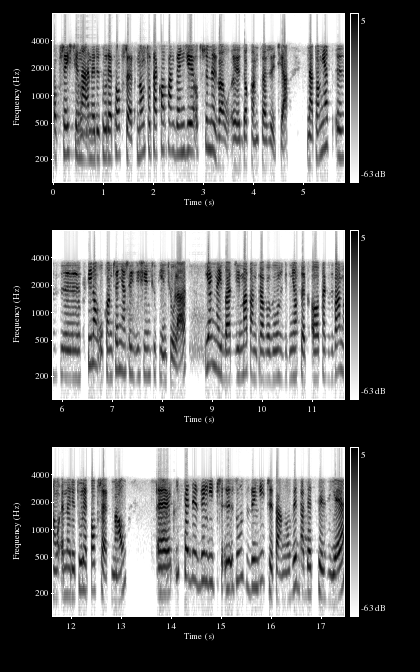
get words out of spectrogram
o przejście na emeryturę powszechną, to taką pan będzie otrzymywał e, do końca życia. Natomiast e, z chwilą ukończenia 65 lat, jak najbardziej ma pan prawo złożyć wniosek o tak zwaną emeryturę powszechną, E, I wtedy wyliczy, ZUS wyliczy panu, wyda decyzję,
